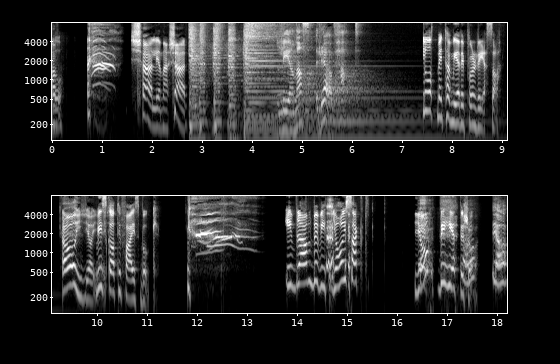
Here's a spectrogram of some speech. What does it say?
redo. Kör Lena, kör! Lenas rövhatt. Låt mig ta med dig på en resa. Oj, oj, oj. Vi ska till Facebook. Ibland bevittnar... Jag har ju sagt... Ja, det heter så. Ja,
